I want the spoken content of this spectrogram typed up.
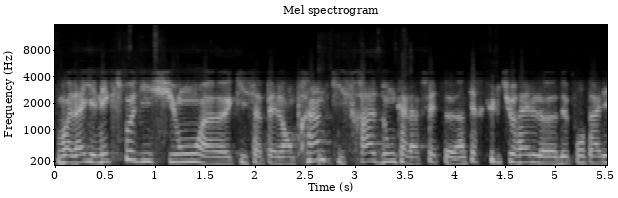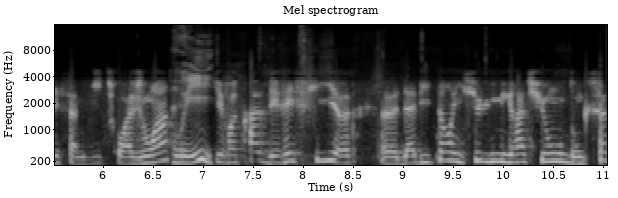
Voilà, il y a une exposition euh, qui s'appelle Empreinte qui sera donc à la fête interculturelle euh, de Pontarlier samedi 3 juin. Oui. qui retrace des récits euh, euh, d'habitants issus de l'immigration. Donc ça,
